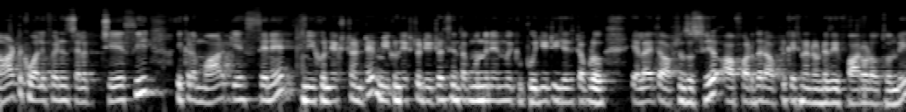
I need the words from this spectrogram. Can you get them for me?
నాట్ క్వాలిఫైడ్ అని సెలెక్ట్ చేసి ఇక్కడ మార్క్ వేస్తేనే మీకు నెక్స్ట్ అంటే మీకు నెక్స్ట్ డీటెయిల్స్ ఇంతకుముందు నేను మీకు పూజీటీ చేసేటప్పుడు ఎలా అయితే ఆప్షన్స్ వస్తాయో ఆ ఫర్దర్ అప్లికేషన్ అనేటువంటిది ఫార్వర్డ్ అవుతుంది.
